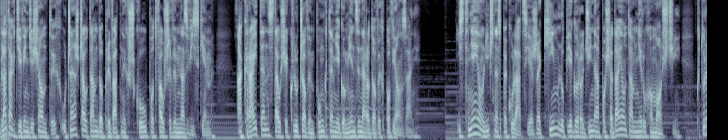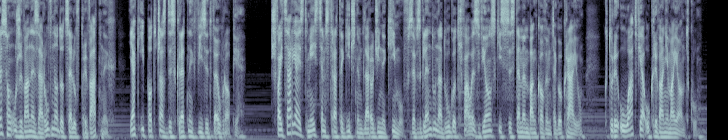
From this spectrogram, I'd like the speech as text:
W latach 90. uczęszczał tam do prywatnych szkół pod fałszywym nazwiskiem, a kraj ten stał się kluczowym punktem jego międzynarodowych powiązań. Istnieją liczne spekulacje, że Kim lub jego rodzina posiadają tam nieruchomości, które są używane zarówno do celów prywatnych, jak i podczas dyskretnych wizyt w Europie. Szwajcaria jest miejscem strategicznym dla rodziny Kimów ze względu na długotrwałe związki z systemem bankowym tego kraju, który ułatwia ukrywanie majątku.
